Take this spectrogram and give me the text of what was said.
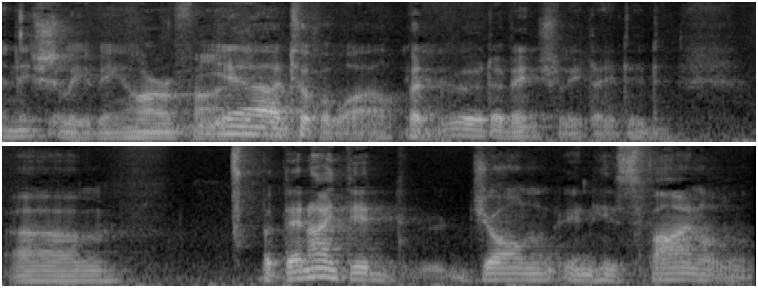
initially being horrified. Yeah, it took a while, but yeah. eventually they did. Um, but then I did John in his final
